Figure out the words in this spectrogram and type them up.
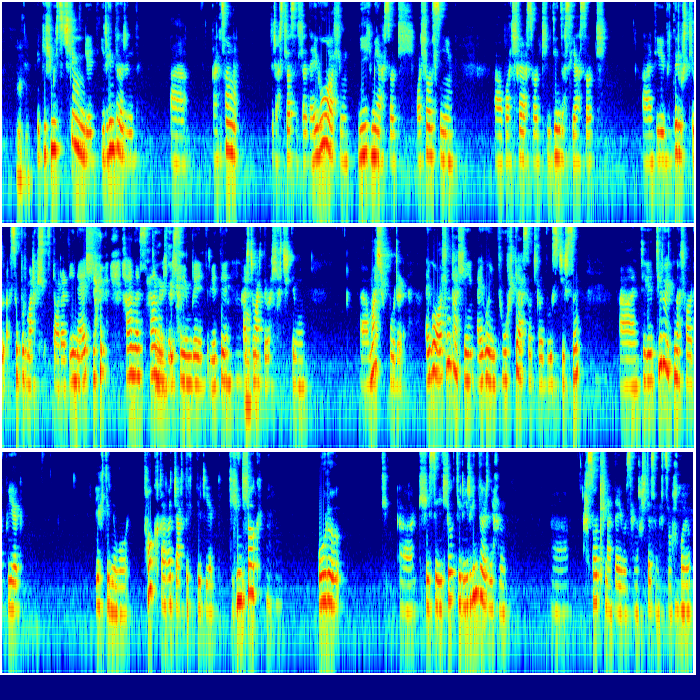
Гэх мэтчлэн ингээд эргэн тойронд а ганцхан тэр ослоос болоод айгүй олон нийгмийн асуудал, олон улсын бодлогын асуудал, эдийн засгийн асуудал Аа тэгээ бид нэр хүртэл супермаркетт ороод энэ айл хаанаас хаана үлдэрсэн юм бэ гэдгээ тий. Харж мардаг болох ч тийм үү. Аа маш бүр айгүй олон талын айгүй юм төвхтэй асуудлууд үүсэж ирсэн. Аа тэгээ тэр үед нь болохоор би яг яг тэр нөгөө тог гаргаж авдаг тэр яг технологи өөрөө гэхээсээ илүү тэр иргэн тойрных нь асуудал надад айгүй сонирхолтой санагдсан байхгүй юу?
